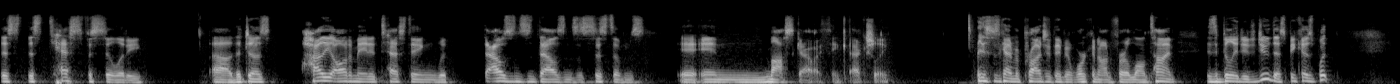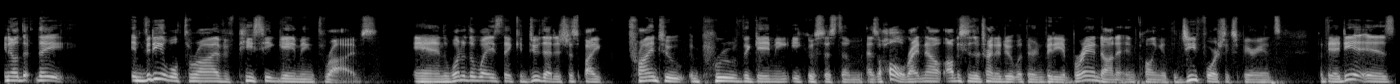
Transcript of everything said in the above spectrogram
this this test facility uh, that does highly automated testing with thousands and thousands of systems in, in Moscow. I think actually, this is kind of a project they've been working on for a long time. Is the ability to do this because what you know they Nvidia will thrive if PC gaming thrives, and one of the ways they can do that is just by trying to improve the gaming ecosystem as a whole. Right now, obviously, they're trying to do it with their NVIDIA brand on it and calling it the GeForce experience. But the idea is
